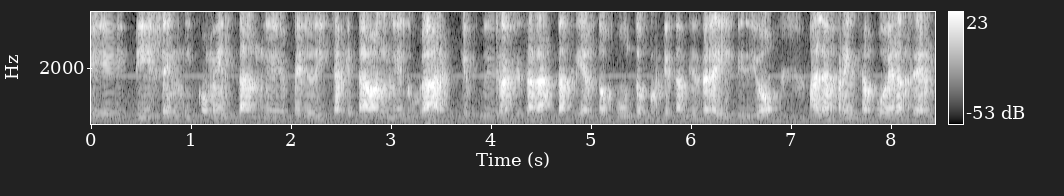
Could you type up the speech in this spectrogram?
Eh, dicen y comentan eh, periodistas que estaban en el lugar que pudieron acceder hasta cierto punto porque también se les impidió a la prensa poder hacer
